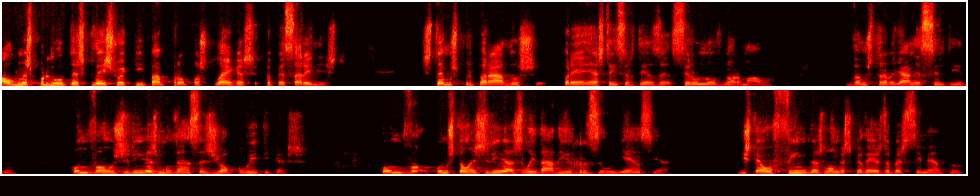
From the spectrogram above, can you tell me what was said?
Algumas perguntas que deixo aqui para, para, para os colegas para pensarem nisto. Estamos preparados para esta incerteza ser o novo normal? Vamos trabalhar nesse sentido? Como vão gerir as mudanças geopolíticas? Como, vão, como estão a gerir a agilidade e resiliência? Isto é o fim das longas cadeias de abastecimento?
